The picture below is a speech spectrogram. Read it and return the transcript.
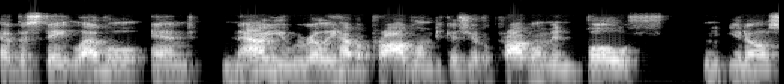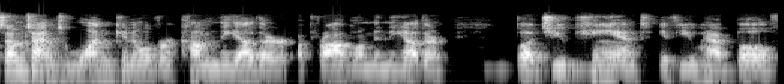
at the state level and now you really have a problem because you have a problem in both you know sometimes one can overcome the other a problem in the other but you can't if you have both.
